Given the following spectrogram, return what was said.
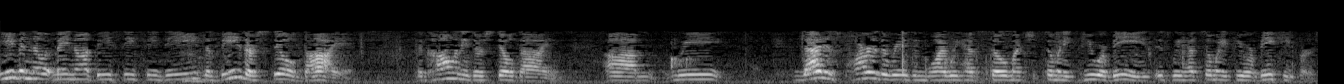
even though it may not be CCD, the bees are still dying. The colonies are still dying. Um, we that is part of the reason why we have so much, so many fewer bees. Is we have so many fewer beekeepers.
